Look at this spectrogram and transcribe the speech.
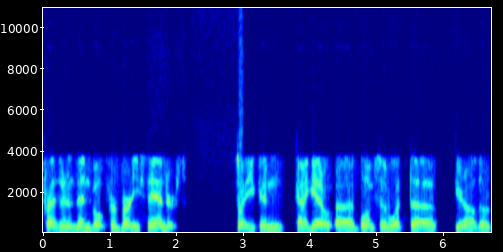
president than vote for Bernie Sanders. So you can kind of get a, a glimpse of what the you know the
